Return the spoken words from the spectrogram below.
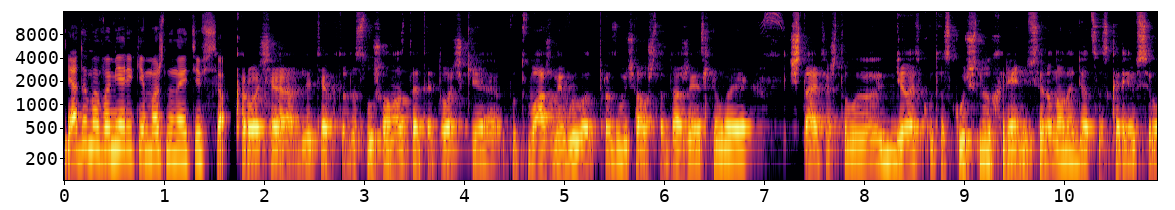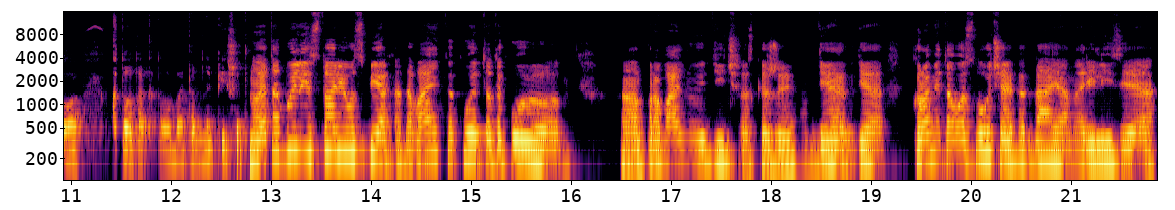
Я думаю, в Америке можно найти все. Короче, для тех, кто дослушал нас до этой точки, тут важный вывод прозвучал, что даже если вы считаете, что вы делаете какую-то скучную хрень, все равно найдется, скорее всего, кто-то, кто об этом напишет. Но это были истории успеха. Давай какую-то такую э, провальную дичь расскажи, где, где, кроме того случая, когда я на релизе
